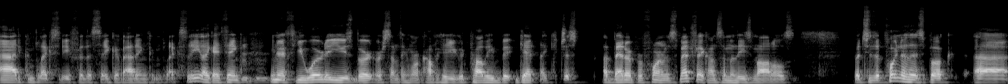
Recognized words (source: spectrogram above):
add complexity for the sake of adding complexity. Like I think, mm-hmm. you know, if you were to use BERT or something more complicated, you could probably get like just a better performance metric on some of these models. But to the point of this book, uh,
